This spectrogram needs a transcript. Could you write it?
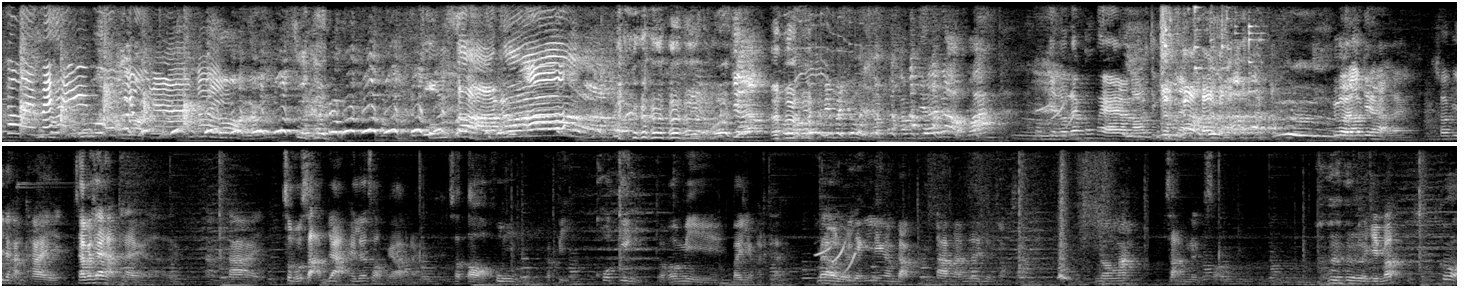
ทำไมไม่ให้ภูมิอยู่นานสงสารอะเยอะมีประโยชน์ครับทำเยอะนะหรอวะโอเคเราได้ผู้แพ้แล้วเนาะจริงๆแล้วพี่บอยชอบกินอาหารอะไรชอบกินอาหารไทยใช่ไม่ใช่อาหารไทยอาหารอะไรอาหาร ใต้สมมติสามอย่างให้เลือกสองอย่างนะสตอกุ้งกะปิคั่วกิ้ง แล้วก็มีใบเหลียงผัดไทยไม่เอาเลยเรียงเรียงลำดับตามนั้นเลยหนึ่งสองสามน้องนะสามหนึ่งสองเคยกินปะก็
